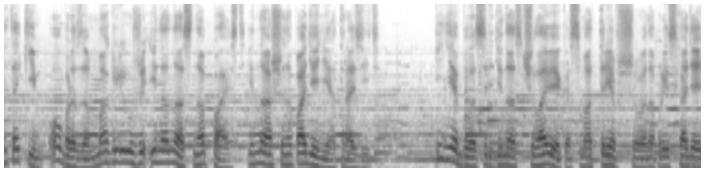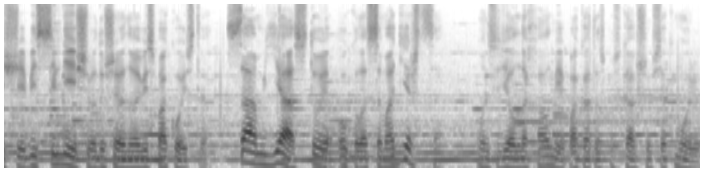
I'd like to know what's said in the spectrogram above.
и таким образом могли уже и на нас напасть, и наши нападения отразить. И не было среди нас человека, смотревшего на происходящее без сильнейшего душевного беспокойства. Сам я, стоя около самодержца, он сидел на холме, пока-то спускавшемся к морю,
